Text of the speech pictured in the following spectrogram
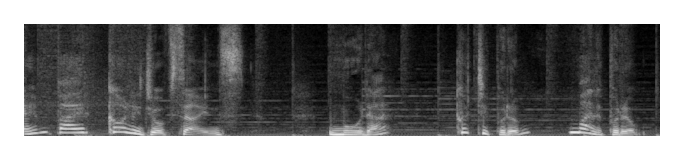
എംപയർ കോളേജ് ഓഫ് സയൻസ് മൂടാൻ കുറ്റിപ്പുറം മലപ്പുറം.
